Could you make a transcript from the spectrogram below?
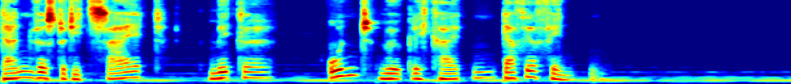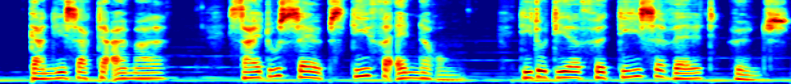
dann wirst du die Zeit, Mittel und Möglichkeiten dafür finden. Gandhi sagte einmal, sei du selbst die Veränderung, die du dir für diese Welt wünschst.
